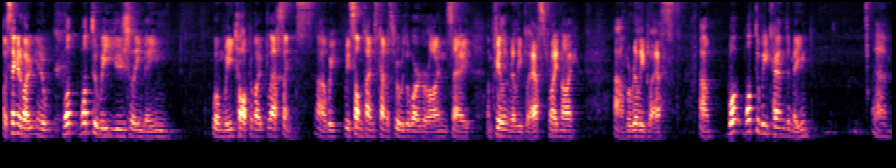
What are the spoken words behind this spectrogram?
I was thinking about, you know, what, what do we usually mean when we talk about blessings? Uh, we, we sometimes kind of throw the word around and say, I'm feeling really blessed right now. Um, we're really blessed. Um, what, what do we tend to mean? Um,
